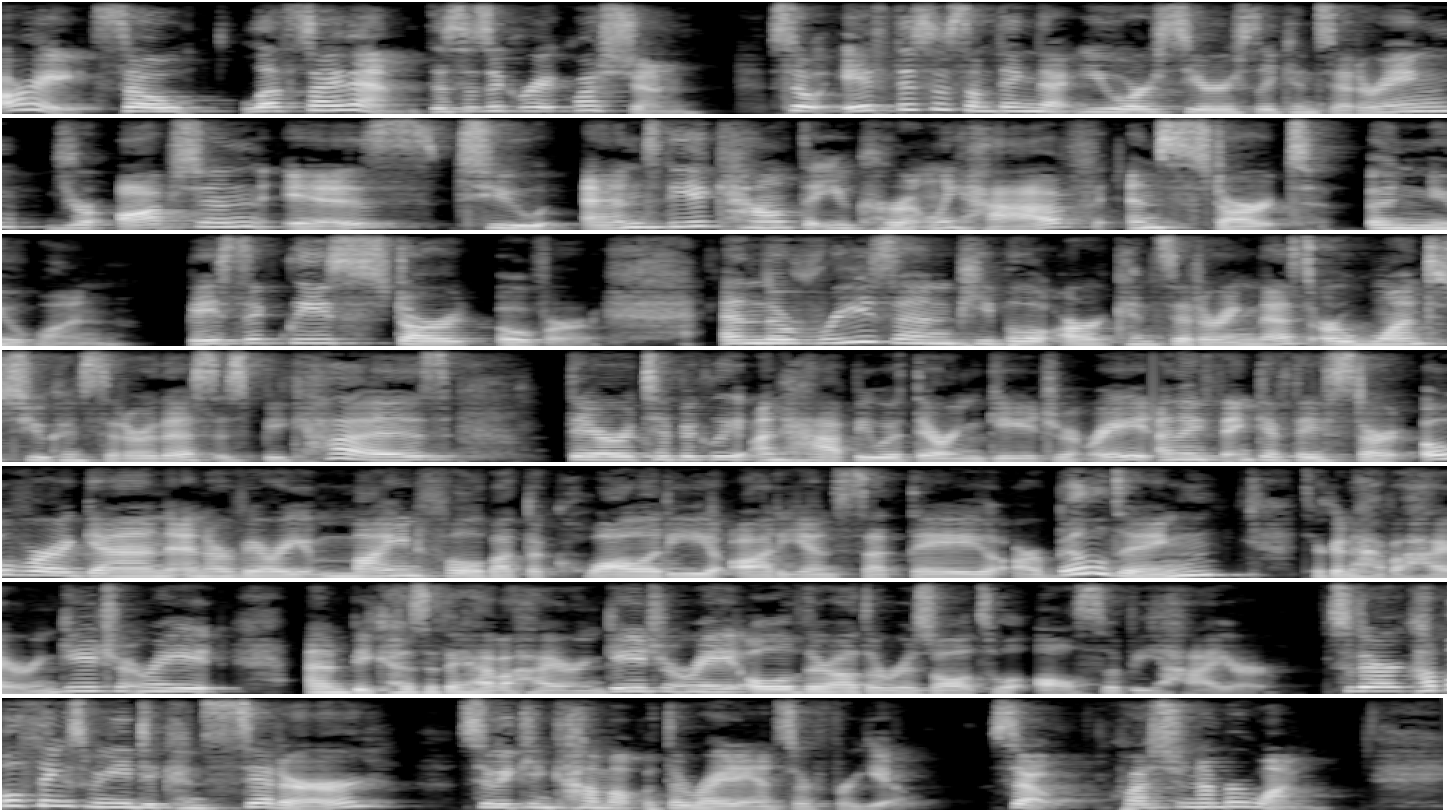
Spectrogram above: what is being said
All right. So, let's dive in. This is a great question. So, if this is something that you are seriously considering, your option is to end the account that you currently have and start a new one. Basically, start over. And the reason people are considering this or want to consider this is because they're typically unhappy with their engagement rate. And I think if they start over again and are very mindful about the quality audience that they are building, they're going to have a higher engagement rate. And because if they have a higher engagement rate, all of their other results will also be higher. So there are a couple things we need to consider so we can come up with the right answer for you. So, question number one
